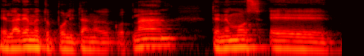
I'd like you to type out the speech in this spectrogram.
El área metropolitana de Ocotlán, tenemos eh,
